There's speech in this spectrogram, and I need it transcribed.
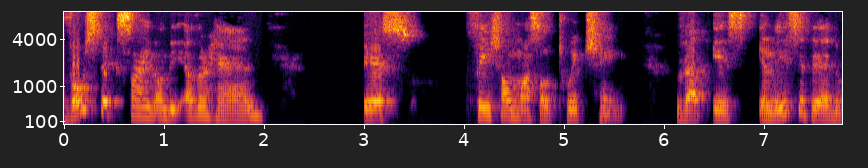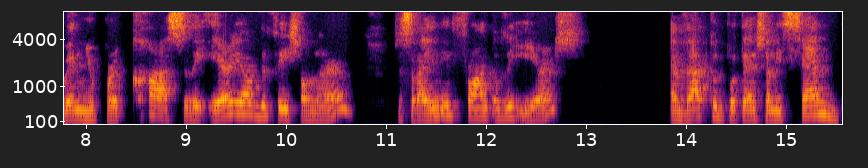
Chvostek sign, on the other hand, is facial muscle twitching that is elicited when you percuss the area of the facial nerve just right in front of the ears. And that could potentially send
